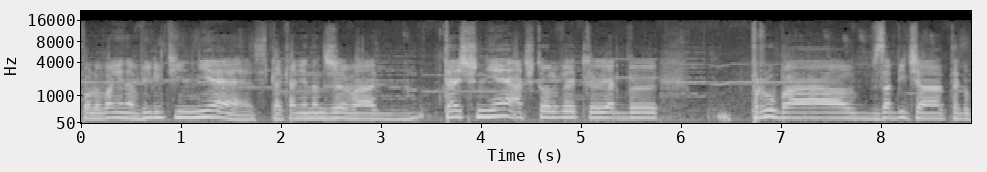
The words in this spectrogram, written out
polowanie na wilki nie, skakanie na drzewa też nie, aczkolwiek jakby próba zabicia tego,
